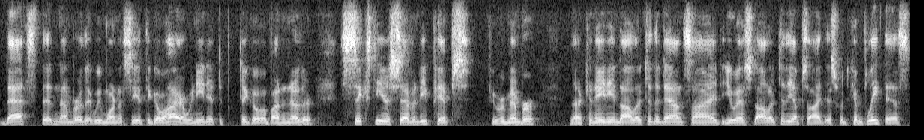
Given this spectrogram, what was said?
That's the number that we want to see it to go higher. We need it to, to go about another 60 or 70 pips. If you remember, the Canadian dollar to the downside, US dollar to the upside. This would complete this.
